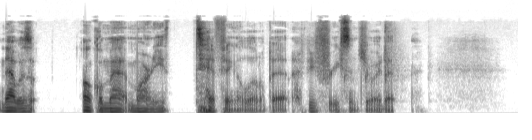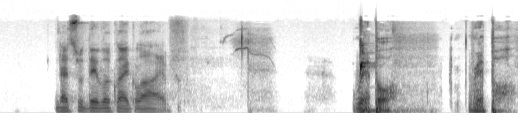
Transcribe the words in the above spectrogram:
That was Uncle Matt and Marty tiffing a little bit. I hope you freaks enjoyed it. That's what they look like live. Ripple. Ripple.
